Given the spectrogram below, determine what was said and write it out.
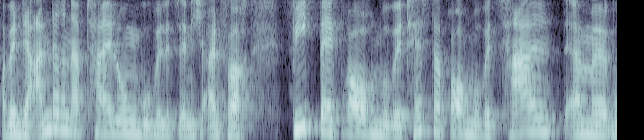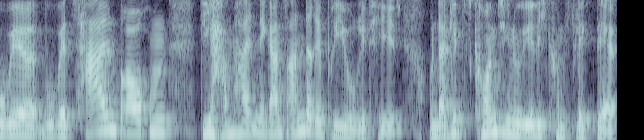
Aber in der anderen Abteilung, wo wir letztendlich einfach Feedback brauchen, wo wir Tester brauchen, wo wir Zahlen, ähm, wo wir, wo wir Zahlen brauchen, die haben halt eine ganz andere Priorität. Und da gibt's kontinuierlich Konflikte.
